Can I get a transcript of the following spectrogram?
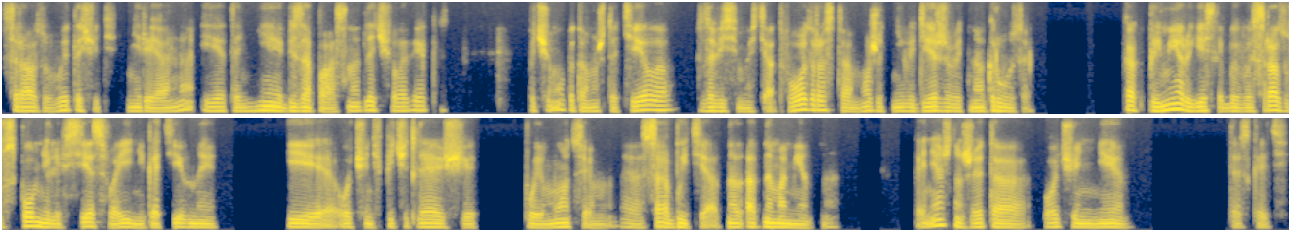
сразу вытащить нереально, и это небезопасно для человека. Почему? Потому что тело в зависимости от возраста может не выдерживать нагрузок. Как пример, если бы вы сразу вспомнили все свои негативные и очень впечатляющие по эмоциям э, события одномоментно. Конечно же, это очень не, так сказать,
